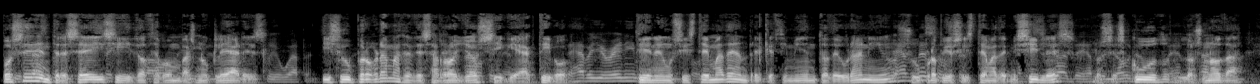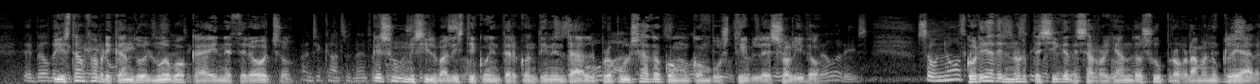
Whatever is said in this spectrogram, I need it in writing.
Posee entre 6 y 12 bombas nucleares y su programa de desarrollo sigue activo. Tiene un sistema de enriquecimiento de uranio, su propio sistema de misiles, los Scud, los NODA, y están fabricando el nuevo KN-08, que es un misil balístico intercontinental propulsado con combustible sólido. Corea del Norte sigue desarrollando su programa nuclear,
